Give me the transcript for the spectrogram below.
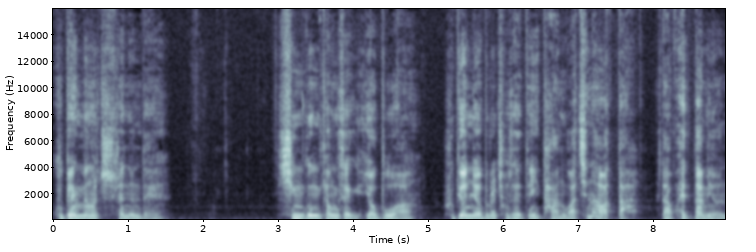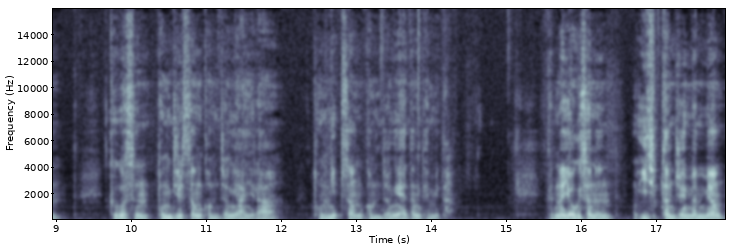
900명을 추출했는데 심근경색 여부와 흡연 여부를 조사했더니 다음과 같이 나왔다 라고 했다면 그것은 동질성 검정이 아니라 독립성 검정에 해당됩니다. 그러나 여기서는 이 집단 중에 몇 명,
